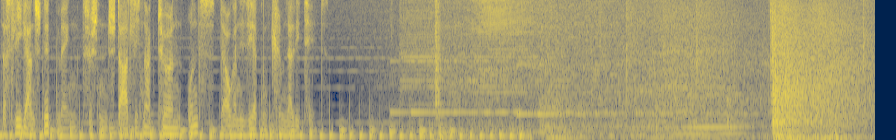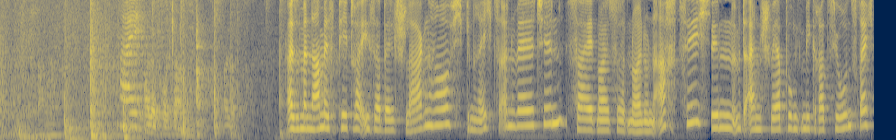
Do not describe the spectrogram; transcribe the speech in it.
Das liege an Schnittmengen zwischen staatlichen Akteuren und der organisierten Kriminalität. Also mein Name ist Petra Isabel Schlagenhauf. Ich bin Rechtsanwältin seit 1989, bin mit einem Schwerpunkt Migrationsrecht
